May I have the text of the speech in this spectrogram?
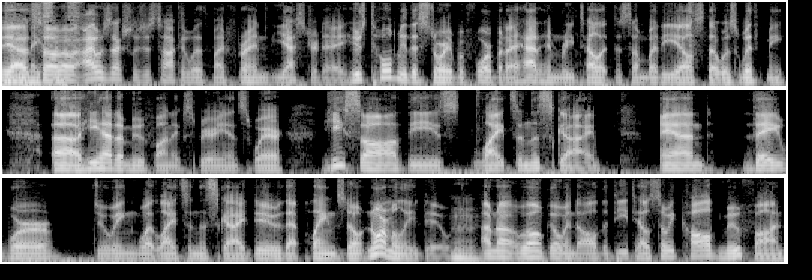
Yeah, so sense. I was actually just talking with my friend yesterday, who's told me this story before, but I had him retell it to somebody else that was with me. Uh, he had a MUFON experience where he saw these lights in the sky, and they were doing what lights in the sky do that planes don't normally do. Mm. I'm not won't go into all the details. So he called MUFON,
